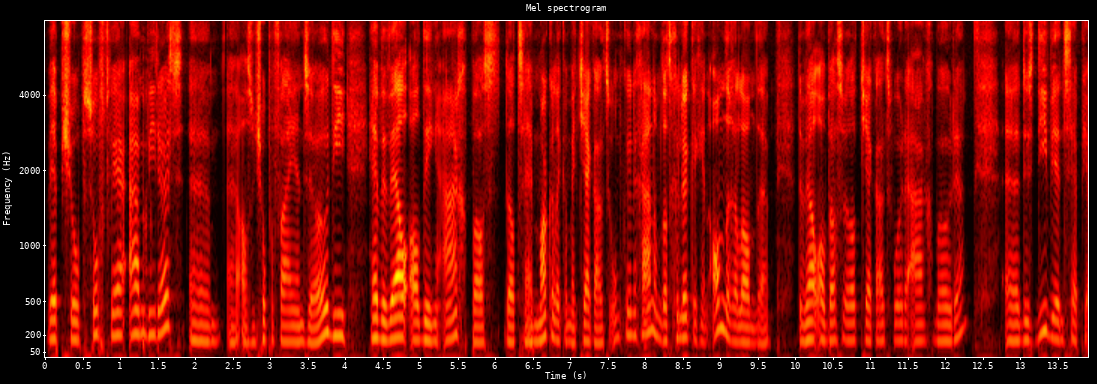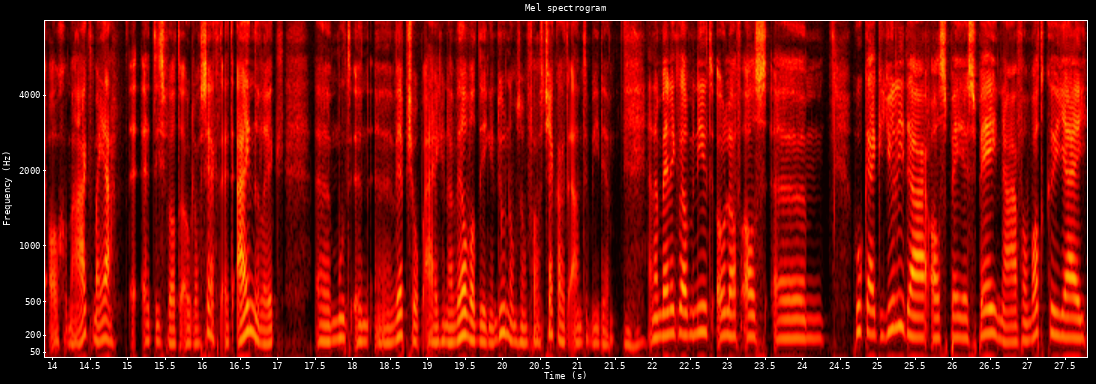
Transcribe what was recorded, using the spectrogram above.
webshop software aanbieders, eh, als een Shopify en zo, die hebben wel al dingen aangepast dat zij makkelijker met checkouts om kunnen gaan. Omdat gelukkig in andere landen er wel al best wel checkouts worden aangeboden. Eh, dus die winst heb je al gemaakt. Maar ja, eh, het is wat Olaf zegt. Uiteindelijk eh, moet een eh, webshop-eigenaar wel wat dingen doen om zo'n fast checkout aan te bieden. Mhm. En dan ben ik wel benieuwd, Olaf, als, ehm, hoe kijken jullie daar als PSP naar? Van wat kun jij,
